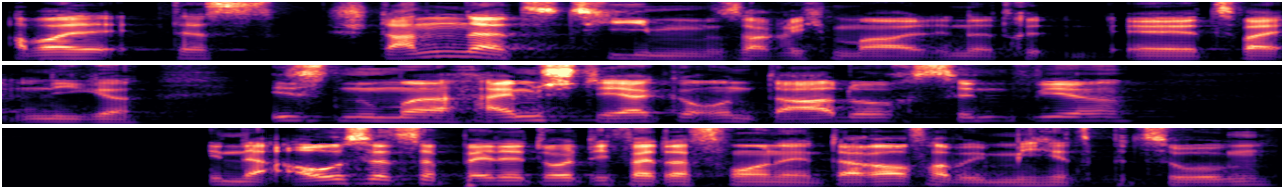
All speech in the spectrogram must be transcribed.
Aber das Standardteam, sag ich mal, in der dritten, äh, zweiten Liga ist nun mal Heimstärke und dadurch sind wir in der Auswärtstabelle deutlich weiter vorne. Darauf habe ich mich jetzt bezogen.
